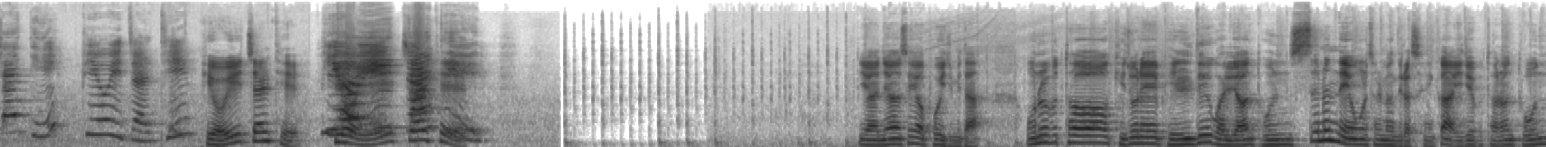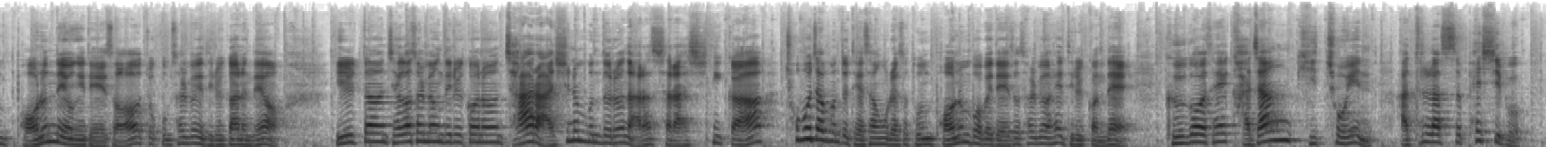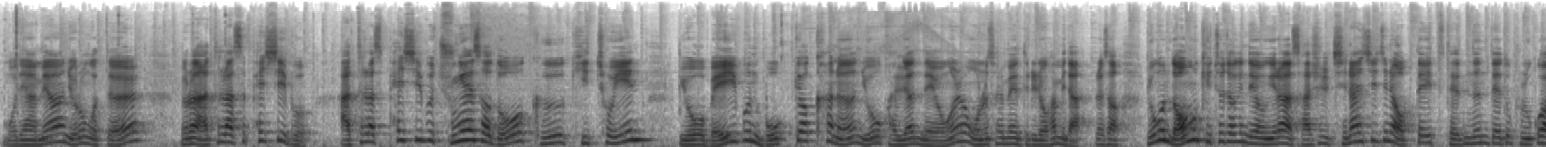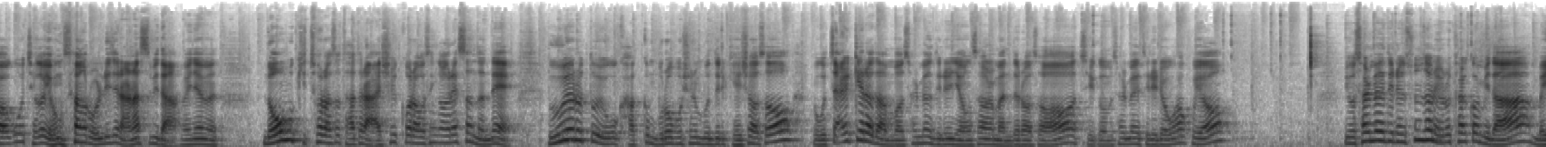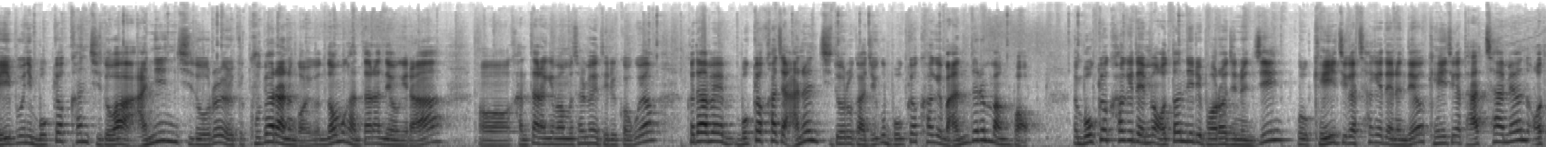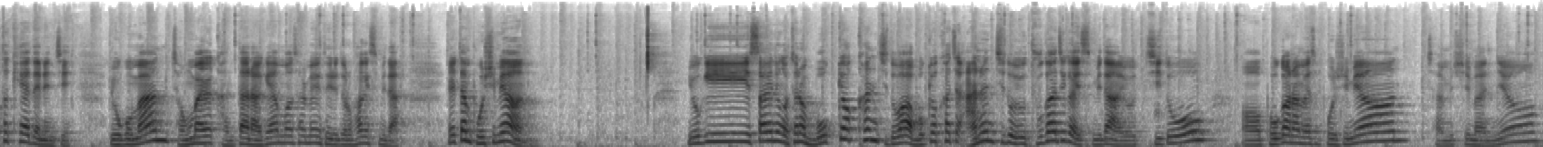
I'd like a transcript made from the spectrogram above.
짤티? POE 짤티? POE 짤팁 POE 짤티. 예 안녕하세요. 보이즈입니다. 오늘부터 기존의 빌드 관련 돈 쓰는 내용을 설명드렸으니까 이제부터는 돈 버는 내용에 대해서 조금 설명해 드릴까 하는데요 일단 제가 설명드릴 거는 잘 아시는 분들은 알아서 잘 아시니까 초보자분들 대상으로 해서 돈 버는 법에 대해서 설명을 해 드릴 건데 그것의 가장 기초인 아틀라스 패시브 뭐냐면 이런 것들 이런 아틀라스 패시브. 아틀라스 패시브 중에서도 그 기초인 요 메이븐 목격하는 요 관련 내용을 오늘 설명해 드리려고 합니다. 그래서 요건 너무 기초적인 내용이라 사실 지난 시즌에 업데이트 됐는데도 불구하고 제가 영상을 올리진 않았습니다. 왜냐면 너무 기초라서 다들 아실 거라고 생각을 했었는데 의외로 또 요거 가끔 물어보시는 분들이 계셔서 요거 짧게라도 한번 설명드리는 영상을 만들어서 지금 설명해 드리려고 하고요. 요 설명드리는 순서는 이렇게 할 겁니다. 메이븐이 목격한 지도와 아닌 지도를 이렇게 구별하는 거. 이건 너무 간단한 내용이라 어, 간단하게만 한번 설명해 드릴 거고요. 그 다음에 목격하지 않은 지도를 가지고 목격하게 만드는 방법. 목격하게 되면 어떤 일이 벌어지는지, 그 게이지가 차게 되는데요. 게이지가 다 차면 어떻게 해야 되는지, 요거만 정말 간단하게 한번 설명해 드리도록 하겠습니다. 일단 보시면, 여기 써 있는 것처럼 목격한 지도와 목격하지 않은 지도 요 두 가지가 있습니다. 요 지도 어, 보관하면서 보시면 잠시만요.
